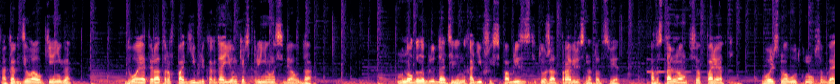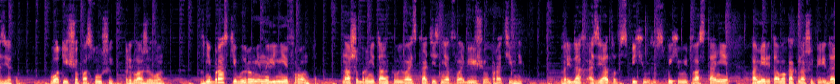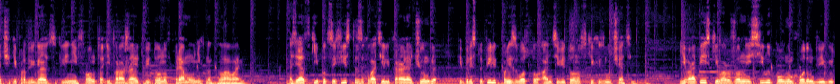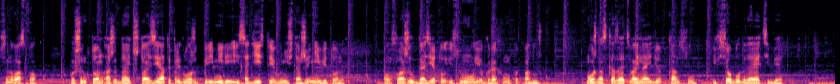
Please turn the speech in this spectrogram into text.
А как дела у Кеннига? Двое операторов погибли, когда Йонкерс принял на себя удар. Много наблюдателей, находившихся поблизости, тоже отправились на тот свет. А в остальном все в порядке. Воль снова уткнулся в газету. «Вот еще, послушай», — предложил он. «В Небраске выровнена линия фронта. Наши бронетанковые войска теснят слабеющего противника. В рядах азиатов вспыхивают восстания по мере того, как наши передатчики продвигаются к линии фронта и поражают витонов прямо у них над головами. Азиатские пацифисты захватили короля Чунга и приступили к производству антивитоновских излучателей. Европейские вооруженные силы полным ходом двигаются на восток. Вашингтон ожидает, что азиаты предложат перемирие и содействие в уничтожении витонов. Он сложил газету и сунул ее Грэхому под подушку. «Можно сказать, война идет к концу, и все благодаря тебе».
